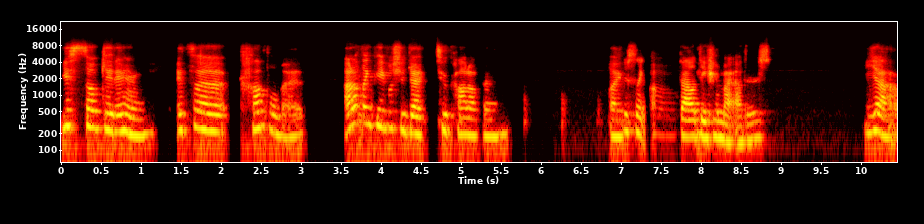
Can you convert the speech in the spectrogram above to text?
you soak it in. It's a compliment. I don't think people should get too caught up in like just like um, validation by others. Yeah.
